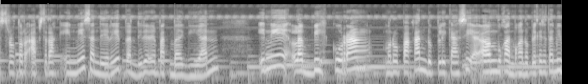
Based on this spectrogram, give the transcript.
struktur abstrak ini sendiri terdiri dari empat bagian ini lebih kurang merupakan duplikasi um, bukan bukan duplikasi tapi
